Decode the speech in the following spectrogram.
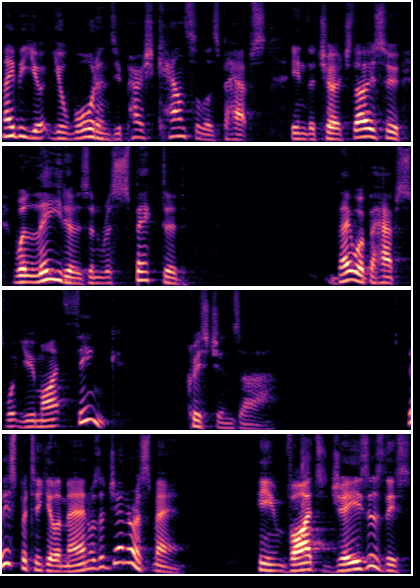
maybe your, your wardens, your parish councillors, perhaps, in the church, those who were leaders and respected they were perhaps what you might think Christians are. This particular man was a generous man. He invites Jesus, this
